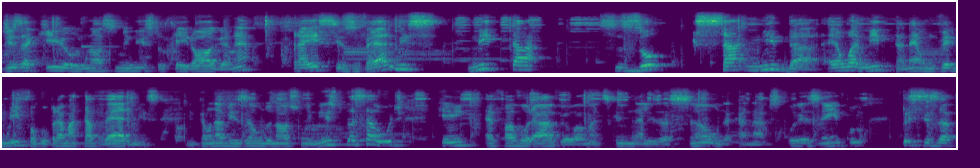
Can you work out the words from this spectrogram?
Diz aqui o nosso ministro Queiroga, né? Para esses vermes, nitazoxanida Xanida é o anita, né? Um vermífugo para matar vermes. Então, na visão do nosso ministro da Saúde, quem é favorável a uma descriminalização da cannabis, por exemplo, precisa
